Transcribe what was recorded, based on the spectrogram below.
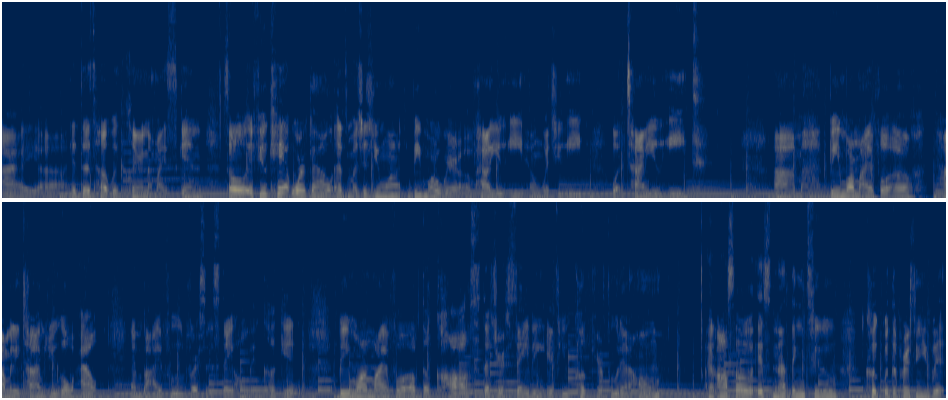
I uh, it does help with clearing up my skin. So if you can't work out as much as you want, be more aware of how you eat and what you eat, what time you eat. Um, be more mindful of how many times you go out and buy food versus stay home and cook it. Be more mindful of the cost that you're saving if you cook your food at home. And also, it's nothing to cook with the person you with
